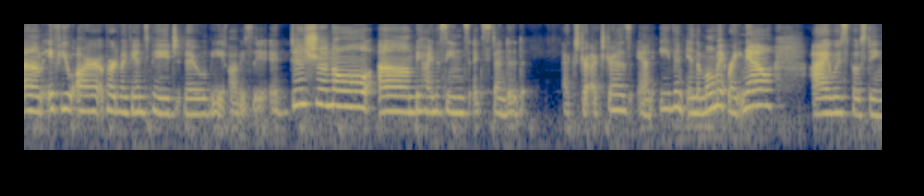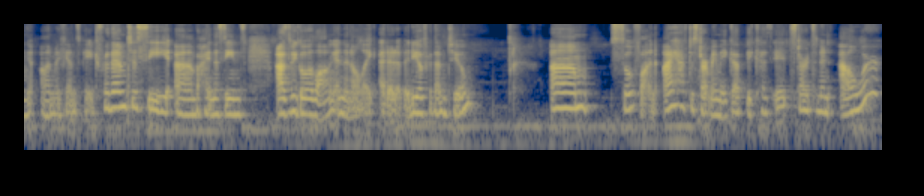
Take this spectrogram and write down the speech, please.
um, if you are a part of my fans page, there will be obviously additional um, behind the scenes extended extra extras. And even in the moment right now, I was posting on my fans page for them to see um, behind the scenes as we go along. And then I'll like edit a video for them too. Um, so fun. I have to start my makeup because it starts in an hour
